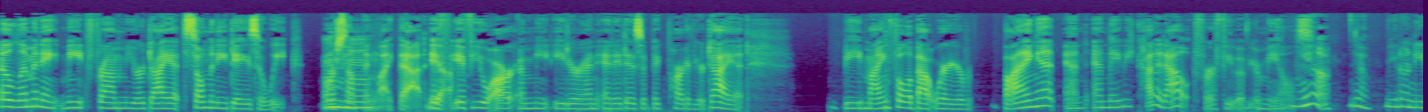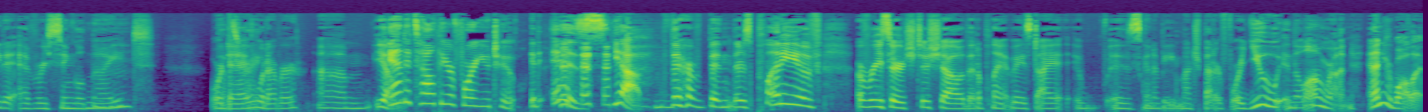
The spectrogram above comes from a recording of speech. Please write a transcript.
eliminate meat from your diet so many days a week. or something like that. If Yeah. if you are a meat eater and, and it is a big part of your diet, be mindful about where you're buying it and and maybe cut it out for a few of your meals. Yeah, yeah. You don't need it every single night or That's day, right. whatever. Um, yeah, And it's healthier for you too. It is. yeah. There have been there's plenty of, of research to show that a plant-based diet is going to be much better for you in the long run and your wallet.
